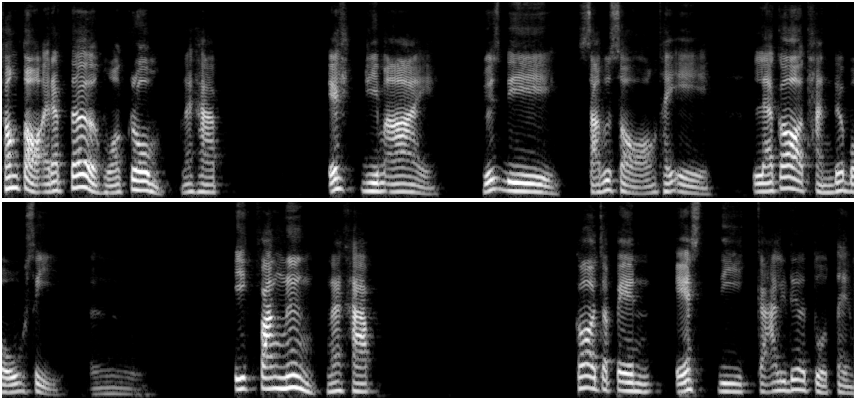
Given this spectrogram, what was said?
ช่องต่ออะแดปเตอร์หัวกลมนะครับ HDMI USB 3.2 Type A แล้วก็ Thunderbolt 4เอออีกฝั่งหนึ่งนะครับ ก็จะเป็น SD card reader ตัวเต็ม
